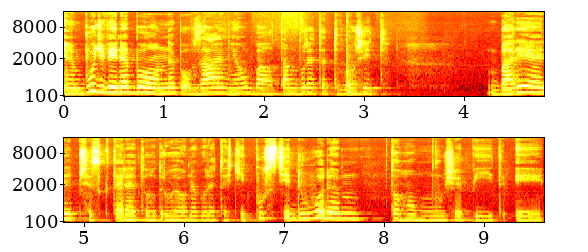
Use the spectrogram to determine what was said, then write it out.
eh, buď vy nebo, nebo vzájemně oba tam budete tvořit bariéry, přes které toho druhého nebudete chtít pustit. Důvodem toho může být i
